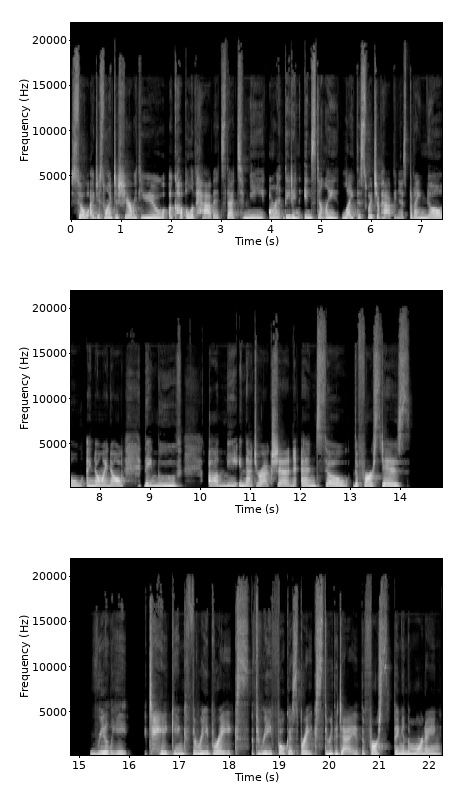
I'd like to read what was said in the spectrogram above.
So I just wanted to share with you a couple of habits that to me aren't, they didn't instantly light the switch of happiness, but I know, I know, I know they move um, me in that direction. And so the first is really taking three breaks, three focus breaks through the day. The first thing in the morning,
